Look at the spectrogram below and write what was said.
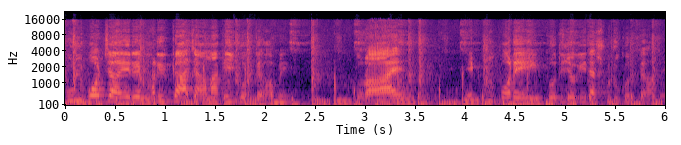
স্কুল পর্যায়ে রেফারির কাজ আমাকেই করতে হবে। তোরা একটু পরেই প্রতিযোগিতা শুরু করতে হবে।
